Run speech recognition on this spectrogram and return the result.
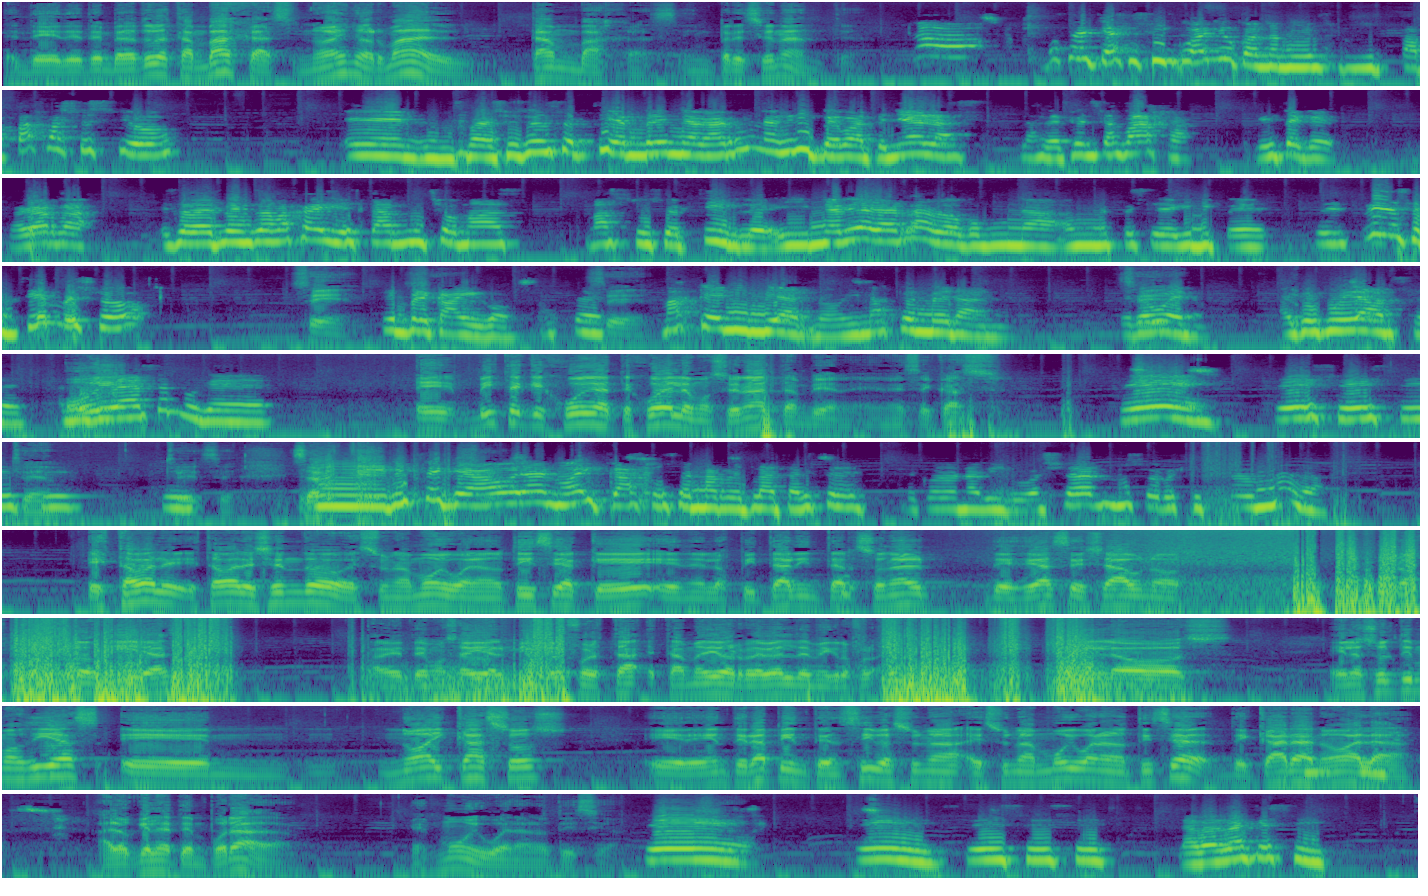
de, temperaturas tan bajas. No es normal, tan bajas. Impresionante. No, vos sabés que hace cinco años cuando mi, papá falleció, en, falleció en septiembre, me agarró una gripe, bueno, tenía las, las defensas bajas. Viste que agarra esa defensa baja y está mucho más más susceptible. Y me había agarrado como una, una especie de gripe. En septiembre yo siempre caigo. Más que en invierno y más que en verano. Pero bueno, hay que cuidarse. Hay que cuidarse porque eh, Viste que juega, te juega lo emocional también en ese caso. Sí, sí, sí, sí. sí. y viste que ahora no hay casos en Mar del Plata, ¿viste? De coronavirus. Ayer no se registraron nada. Estaba, estaba leyendo, es una muy buena noticia, que en el hospital intersonal, desde hace ya unos, unos días, para que tenemos ahí el micrófono, está, está medio rebelde el micrófono. En los, en los últimos días eh, no hay casos eh, en terapia intensiva es una es una muy buena noticia de cara no a la a lo que es la temporada es muy buena noticia sí sí sí sí sí la verdad que sí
